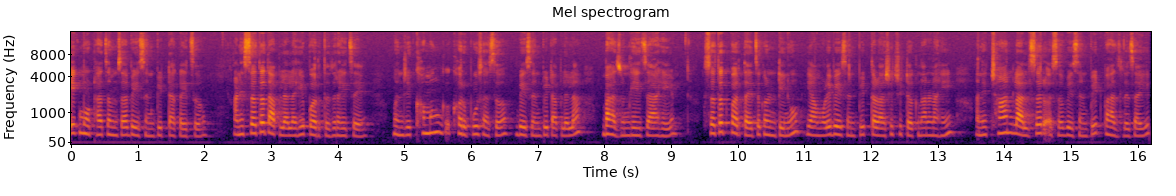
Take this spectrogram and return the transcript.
एक मोठा चमचा बेसन पीठ टाकायचं आणि सतत आपल्याला हे परतत राहायचं आहे म्हणजे खमंग खरपूस असं बेसनपीठ आपल्याला भाजून घ्यायचं आहे. सतत परतायचं कंटिन्यू यामुळे बेसनपीठ तळाशी चिटकणार नाही आणि छान लालसर असं बेसनपीठ भाजलं जाईल.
